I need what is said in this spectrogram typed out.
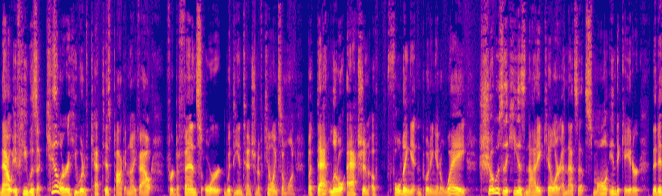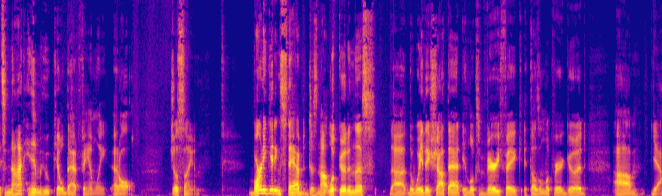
Now, if he was a killer, he would have kept his pocket knife out for defense or with the intention of killing someone. But that little action of folding it and putting it away shows that he is not a killer. And that's that small indicator that it's not him who killed that family at all. Just saying. Barney getting stabbed does not look good in this. Uh, the way they shot that, it looks very fake. It doesn't look very good. Um, yeah,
